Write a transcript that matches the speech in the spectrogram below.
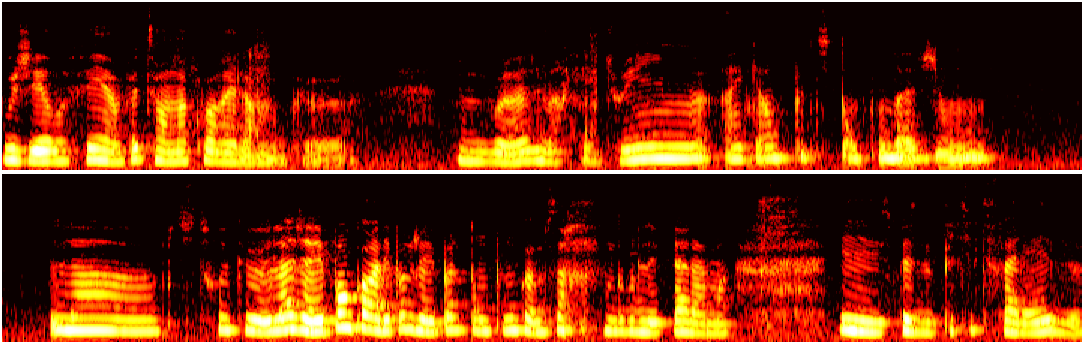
où j'ai refait, en fait c'est en aquarelle. Hein, donc, euh, donc voilà, j'ai marqué Dream avec un petit tampon d'avion. Là, petit truc. là, j'avais pas encore à l'époque, j'avais pas le tampon comme ça, donc je l'ai fait à la main. Et espèce de petite falaise.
